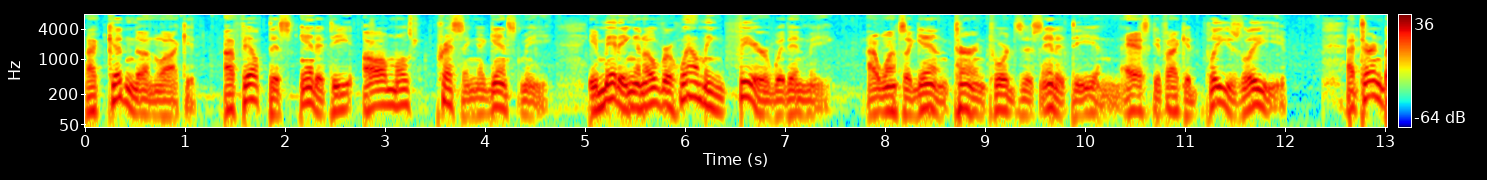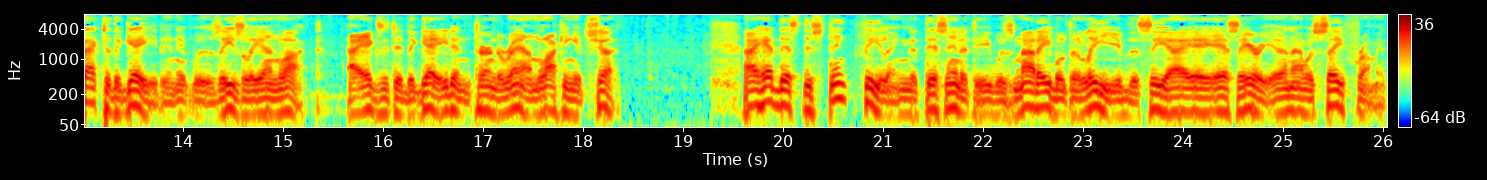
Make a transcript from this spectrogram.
I couldn't unlock it. I felt this entity almost pressing against me, emitting an overwhelming fear within me. I once again turned towards this entity and asked if I could please leave. I turned back to the gate and it was easily unlocked. I exited the gate and turned around, locking it shut. I had this distinct feeling that this entity was not able to leave the CIAS area and I was safe from it,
